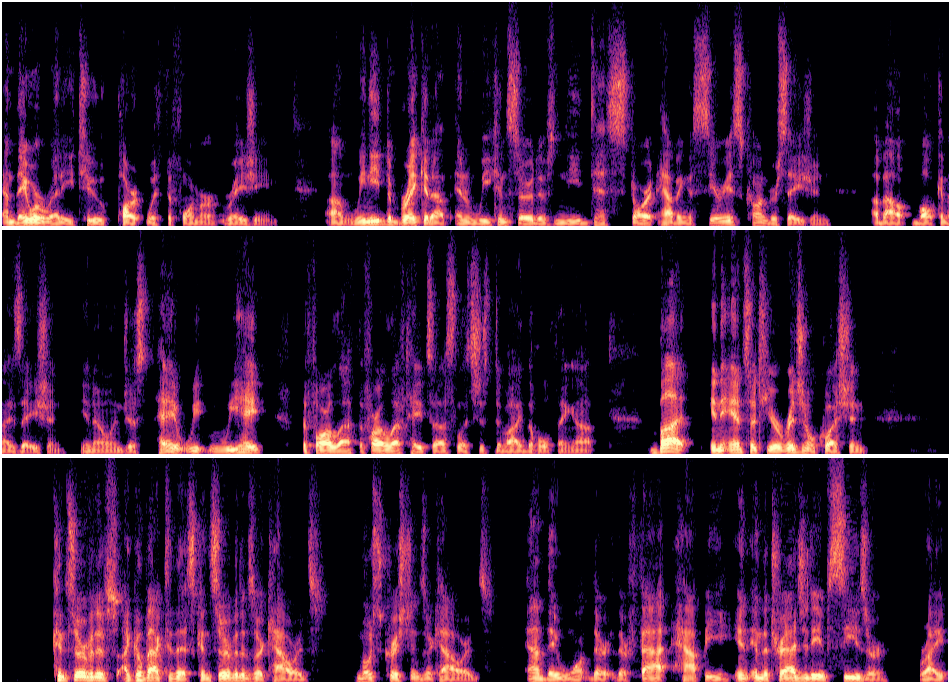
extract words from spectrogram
and they were ready to part with the former regime. Um, we need to break it up, and we conservatives need to start having a serious conversation about balkanization you know and just hey we we hate the far left the far left hates us let's just divide the whole thing up. But in answer to your original question conservatives i go back to this conservatives are cowards. Most christians are cowards and they want they're they're fat happy. In, in the tragedy of caesar right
